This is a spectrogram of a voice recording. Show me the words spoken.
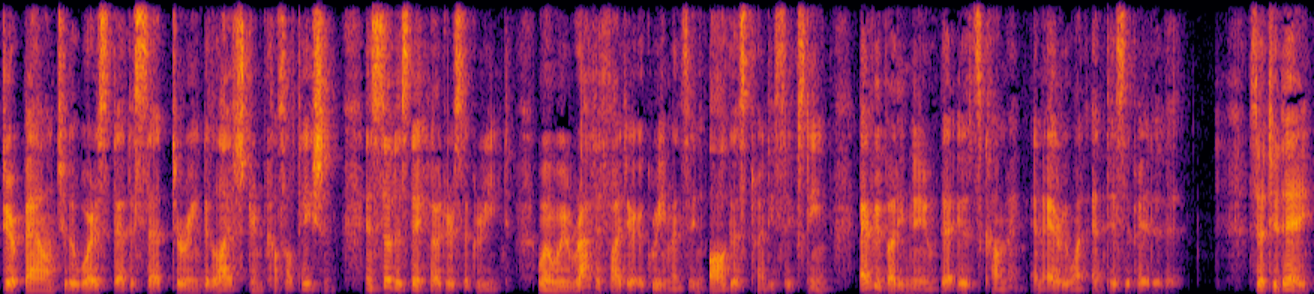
They are bound to the words that is said during the live stream consultation, and so the stakeholders agreed. When we ratified their agreements in August 2016, everybody knew that it's coming and everyone anticipated it. So today,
